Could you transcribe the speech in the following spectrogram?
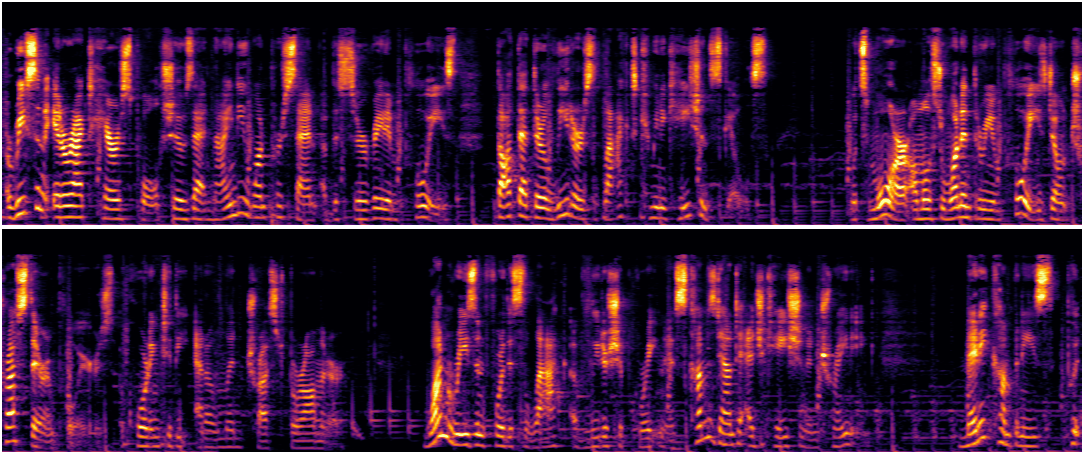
A recent Interact Harris poll shows that 91% of the surveyed employees thought that their leaders lacked communication skills. What's more, almost one in three employees don't trust their employers, according to the Edelman Trust Barometer. One reason for this lack of leadership greatness comes down to education and training. Many companies put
